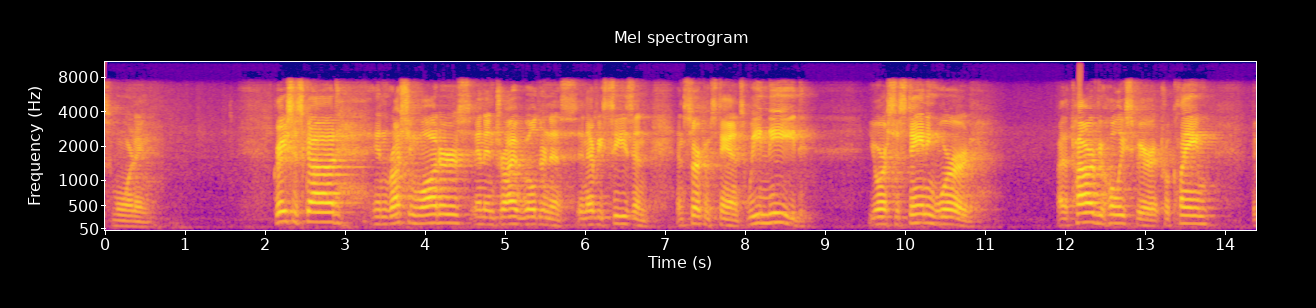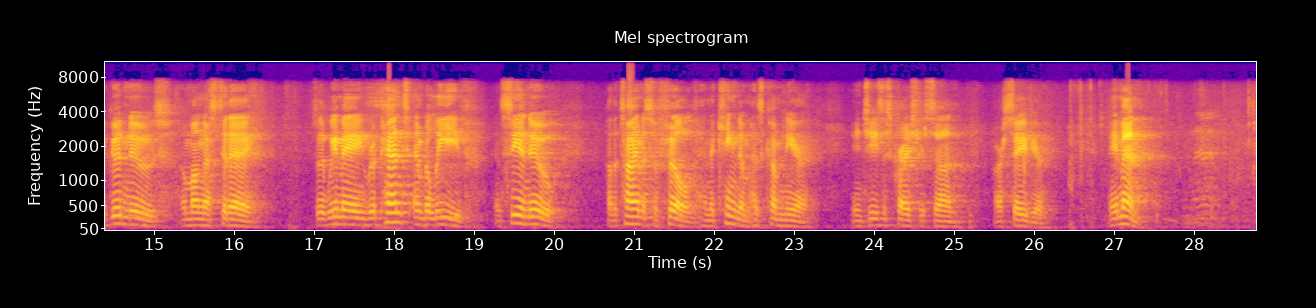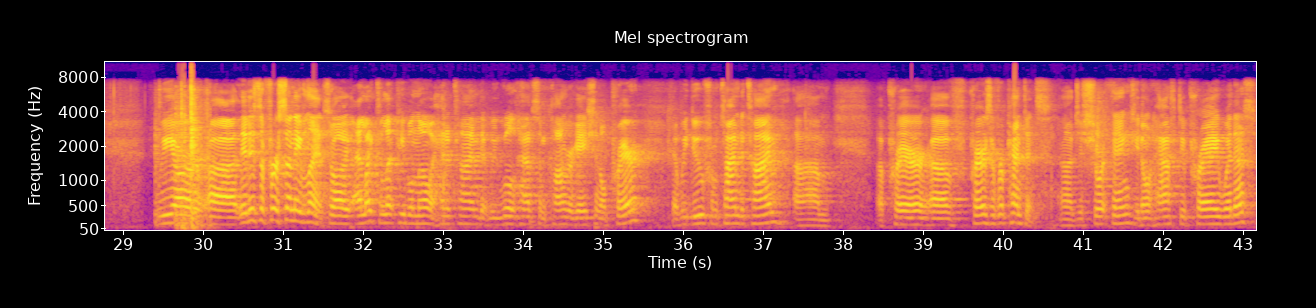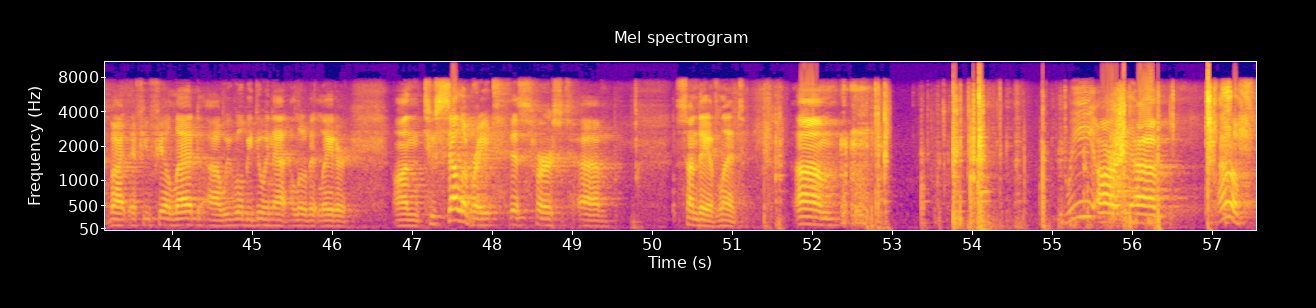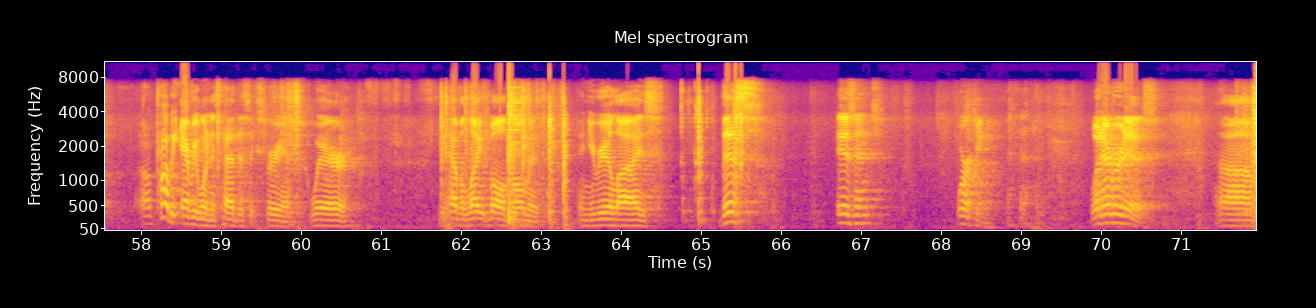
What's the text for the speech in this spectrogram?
this morning. Gracious God, in rushing waters and in dry wilderness, in every season and circumstance, we need your sustaining word. By the power of your Holy Spirit, proclaim the good news among us today, so that we may repent and believe and see anew how the time is fulfilled and the kingdom has come near. In Jesus Christ, your Son, our Savior. Amen. We are, uh, it is the first Sunday of Lent, so I, I, like to let people know ahead of time that we will have some congregational prayer that we do from time to time. Um, a prayer of prayers of repentance, uh, just short things. You don't have to pray with us, but if you feel led, uh, we will be doing that a little bit later on to celebrate this first uh, Sunday of Lent. Um, we are, uh, I don't know if, uh, probably everyone has had this experience where you have a light bulb moment and you realize this isn't working, whatever it is. Um,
